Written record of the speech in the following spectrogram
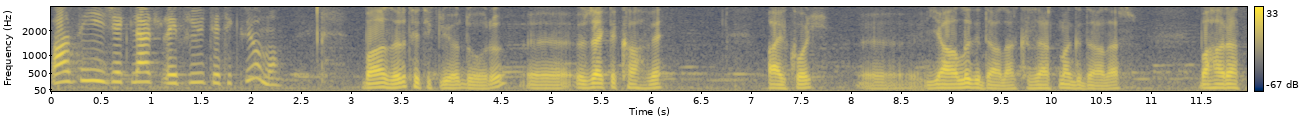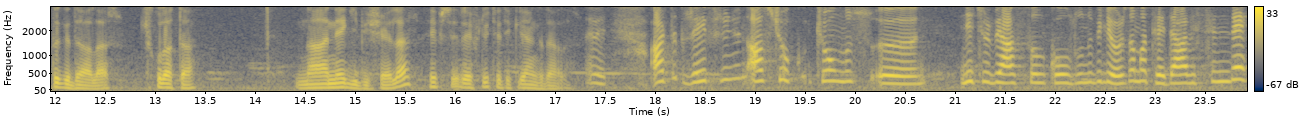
Bazı yiyecekler reflüyü tetikliyor mu? Bazıları tetikliyor doğru. Ee, özellikle kahve, alkol, e, yağlı gıdalar, kızartma gıdalar, baharatlı gıdalar, çikolata, nane gibi şeyler hepsi reflüyü tetikleyen gıdalar. Evet. Artık reflünün az çok çoğumuz e, ne tür bir hastalık olduğunu biliyoruz ama tedavisinde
